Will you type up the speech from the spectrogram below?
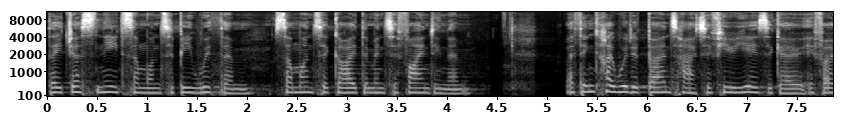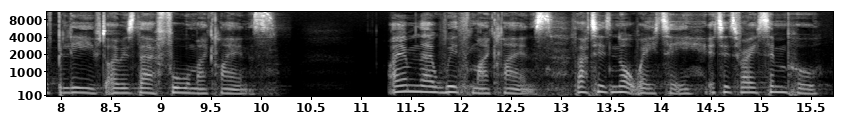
They just need someone to be with them, someone to guide them into finding them. I think I would have burnt out a few years ago if I've believed I was there for my clients. I am there with my clients. That is not weighty, it is very simple.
